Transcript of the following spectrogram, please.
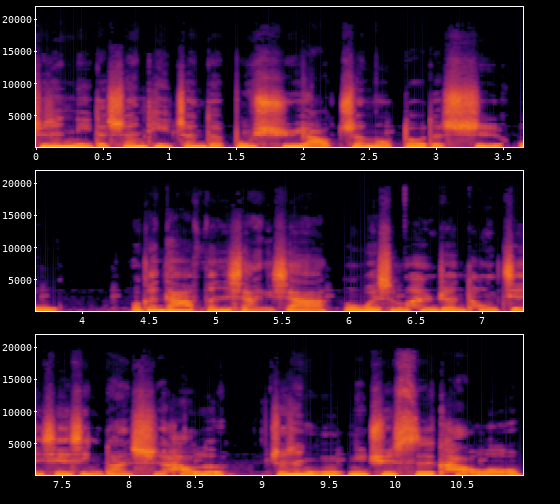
就是你的身体真的不需要这么多的食物。我跟大家分享一下，我为什么很认同间歇性断食。好了，就是你你去思考哦。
